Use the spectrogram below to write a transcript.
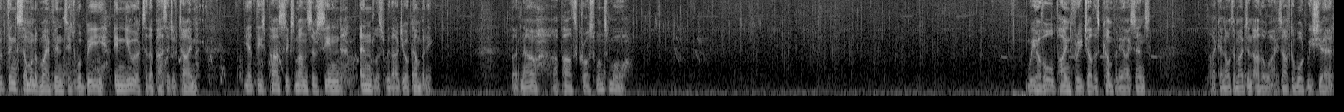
Would think someone of my vintage would be inured to the passage of time. Yet these past six months have seemed endless without your company. But now, our paths cross once more. We have all pined for each other's company, I sense. I cannot imagine otherwise after what we shared.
